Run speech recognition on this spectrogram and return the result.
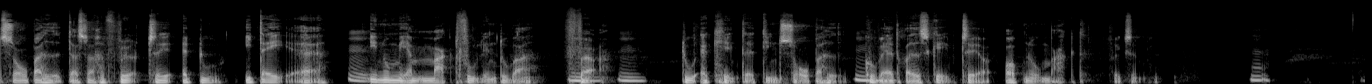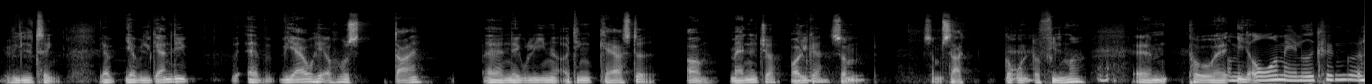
sårbarhed, der så har ført til, at du i dag er mm. endnu mere magtfuld, end du var før. Mm. Du erkendte, at din sårbarhed mm. kunne være et redskab til at opnå magt, for eksempel. Ja. Vilde ting. Jeg, jeg vil gerne lige... At vi er jo her hos dig, øh, Nicoline, og din kæreste og manager, Olga, mm. som som sagt går rundt og filmer øhm, på øh, Og mit en- overmalede køkkengulv.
